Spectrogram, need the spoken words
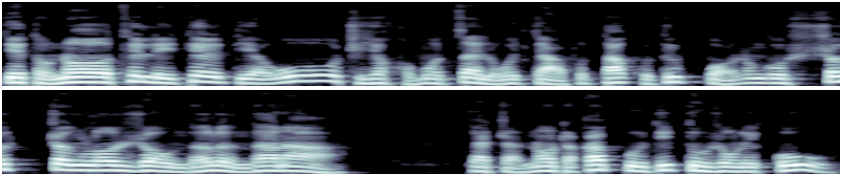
Chỉ thằng nó thế lấy thế tiểu chỉ cho họ một trái lúa trả bút tắc của thứ bỏ trong cô sớt chân lo rồng đó lần ta nà. Chả chả nó các bự, tí tụ rồi lại cú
